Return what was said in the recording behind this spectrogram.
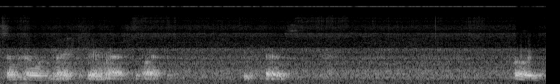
somehow when I came rationalized it because oh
